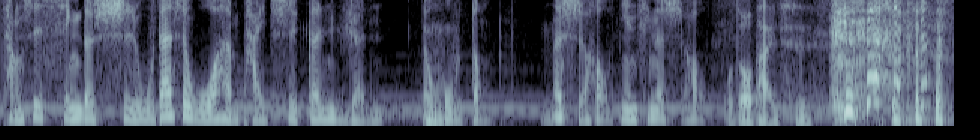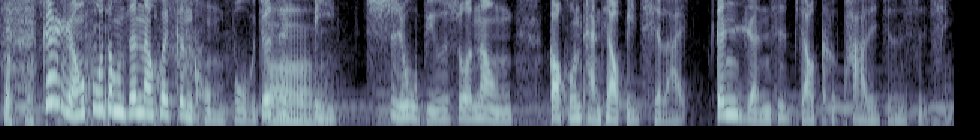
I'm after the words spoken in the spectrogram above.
尝试新的事物，但是我很排斥跟人的互动。那时候年轻的时候，我都排斥。跟人互动真的会更恐怖，就是比事物，比如说那种高空弹跳比起来，跟人是比较可怕的一件事情。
